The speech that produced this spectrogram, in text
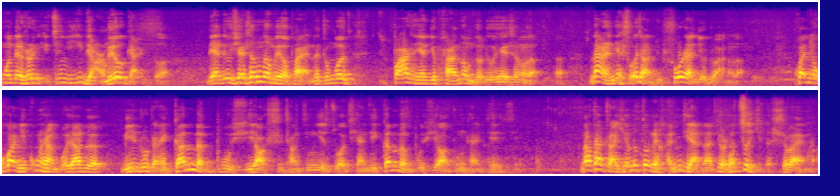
古那时候经济一点没有改革，连留学生都没有派。那中国八十年就派了那么多留学生了，那人家说转就说转就转了。换句话，你共产国家的民主转型根本不需要市场经济做前提，根本不需要中产阶级。那他转型的动力很简单，就是他自己的失败嘛。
